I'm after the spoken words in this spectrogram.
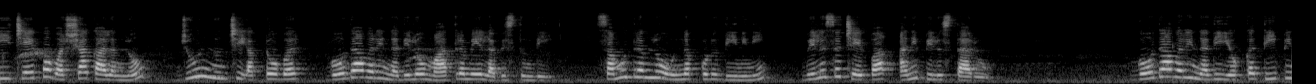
ఈ చేప వర్షాకాలంలో జూన్ నుంచి అక్టోబర్ గోదావరి నదిలో మాత్రమే లభిస్తుంది. సముద్రంలో ఉన్నప్పుడు దీనిని విలస చేప అని పిలుస్తారు. గోదావరి నది యొక్క తీపి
